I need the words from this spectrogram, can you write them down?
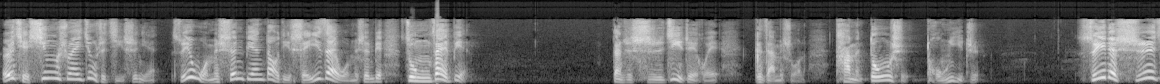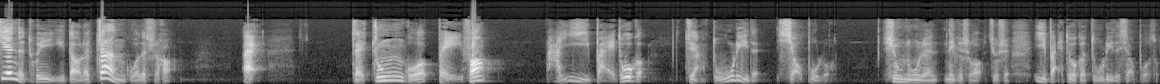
而且兴衰就是几十年。所以我们身边到底谁在我们身边，总在变。但是《史记》这回跟咱们说了。他们都是同一支。随着时间的推移，到了战国的时候，哎，在中国北方啊，一百多个这样独立的小部落，匈奴人那个时候就是一百多个独立的小部落。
